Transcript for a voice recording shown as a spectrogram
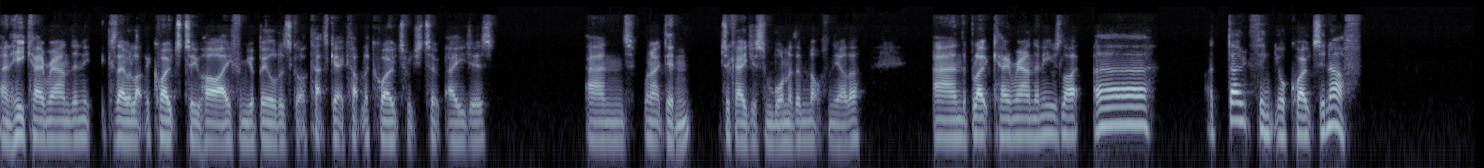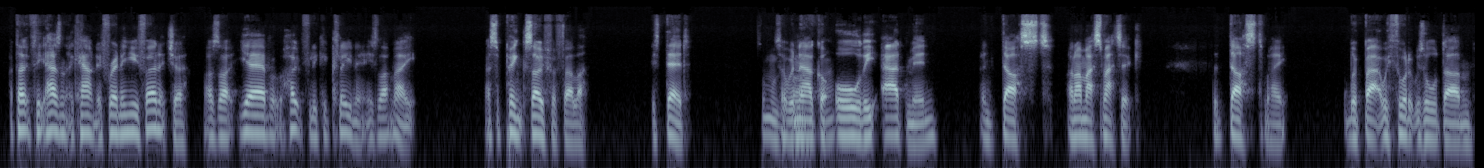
And he came round, and because they were like, "The quote's too high from your builders. Got to get a couple of quotes, which took ages." And when I didn't, it took ages from one of them, not from the other. And the bloke came round, and he was like, "Uh, I don't think your quote's enough. I don't think it hasn't accounted for any new furniture." I was like, "Yeah, but hopefully could clean it." He's like, "Mate, that's a pink sofa, fella. It's dead." Someone's So we've now got yeah. all the admin and dust, and I'm asthmatic. The dust, mate. We're back. We thought it was all done,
